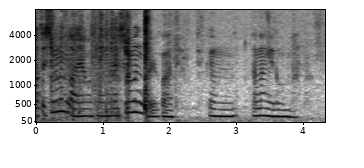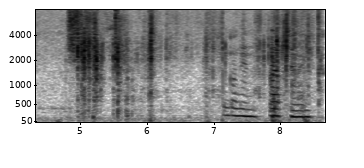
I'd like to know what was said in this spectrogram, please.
어제 신문도 안 읽어서 오늘 신문도 읽어야 돼요. 지금 안 한 게 너무 많아. 이거는 어렵지 않으니까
